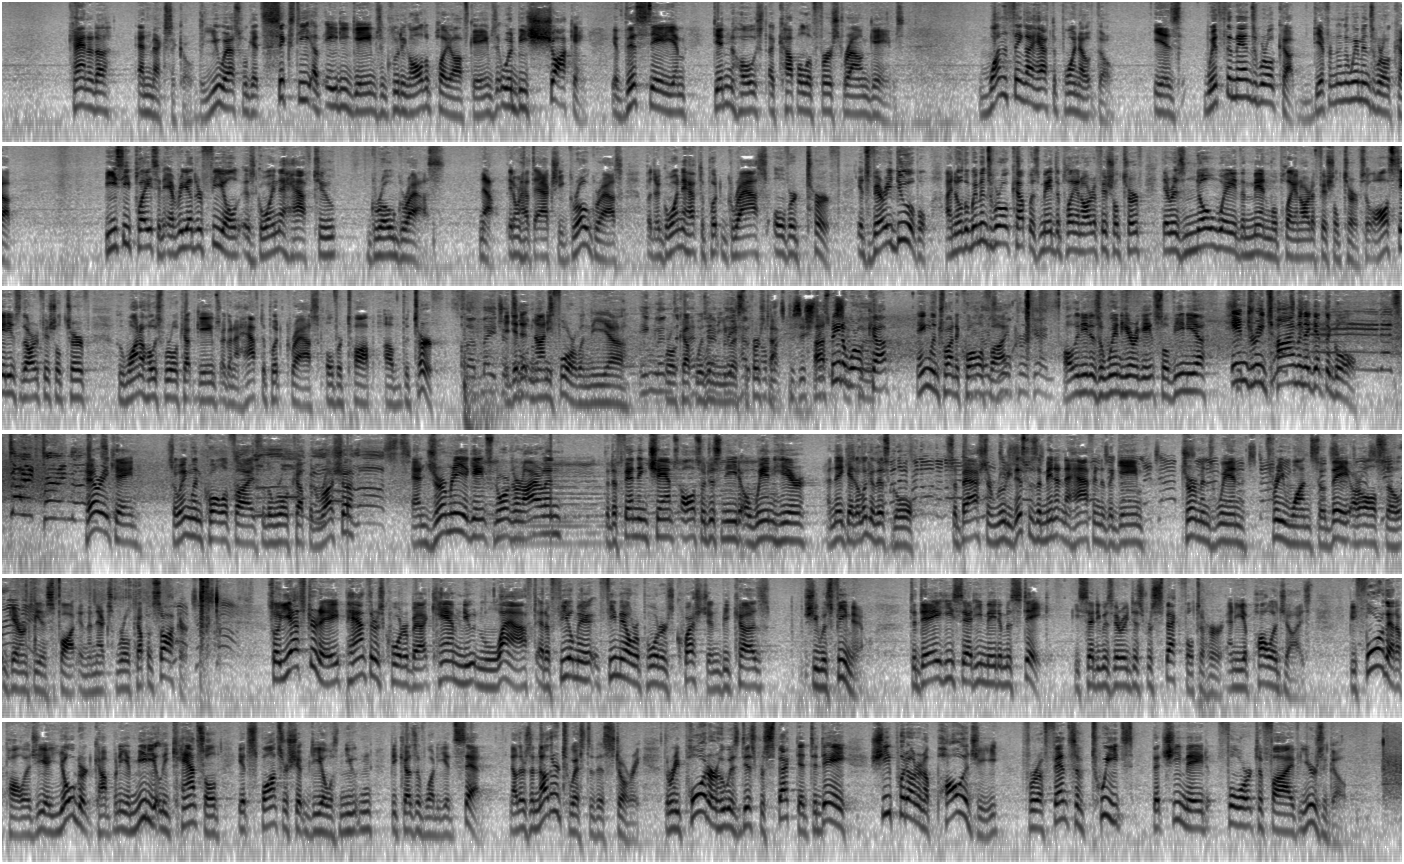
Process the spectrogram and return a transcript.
Canada, and Mexico. The U.S. will get 60 of 80 games, including all the playoff games. It would be shocking if this stadium didn't host a couple of first round games. One thing I have to point out, though, is with the Men's World Cup, different than the Women's World Cup, BC Place and every other field is going to have to grow grass. Now, they don't have to actually grow grass, but they're going to have to put grass over turf. It's very doable. I know the Women's World Cup was made to play on artificial turf. There is no way the men will play on artificial turf. So, all stadiums with artificial turf who want to host World Cup games are going to have to put grass over top of the turf. They did it in 94 when the uh, World Cup was in the U.S. the first time. Uh, speaking of World Cup, England trying to qualify. All they need is a win here against Slovenia. Injury time and they get the goal. Harry Kane. So England qualifies for the World Cup in Russia. And Germany against Northern Ireland. The defending champs also just need a win here, and they get it. Look at this goal. Sebastian Rudy. This was a minute and a half into the game. Germans win 3 1, so they are also guaranteed a spot in the next World Cup of Soccer. So, yesterday, Panthers quarterback Cam Newton laughed at a female, female reporter's question because she was female. Today, he said he made a mistake. He said he was very disrespectful to her, and he apologized. Before that apology, a yogurt company immediately canceled its sponsorship deal with Newton because of what he had said. Now, there's another twist to this story. The reporter who was disrespected today, she put out an apology for offensive tweets that she made four to five years ago.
